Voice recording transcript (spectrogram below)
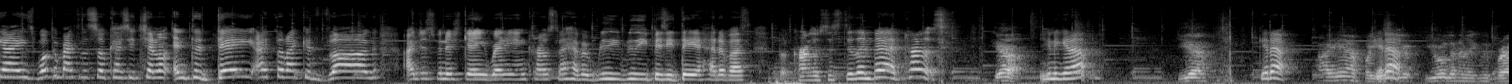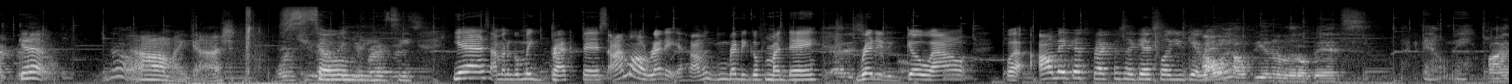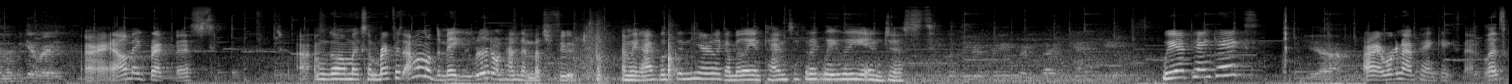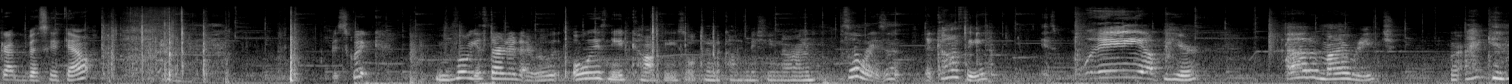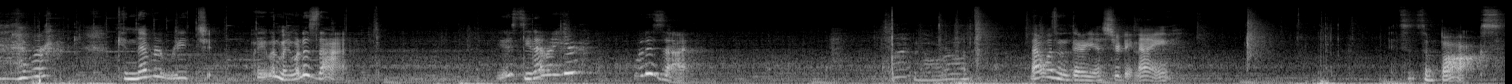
guys, welcome back to the So Cassie channel and today I thought I could vlog. I just finished getting ready and Carlos and I have a really really busy day ahead of us. But Carlos is still in bed. Carlos, Yeah, you gonna get up? yeah, Get up. I am, but Get you, up. you, were gonna make me breakfast. Get up. so- No. Oh my gosh. So lazy. breakfast? Yes, I'm gonna go make breakfast. I'm all ready. I'm ready to go for my day. Ready to go out. But I'll make us breakfast I guess while you get ready. I'll help you in a little bit. To help me. Fine, let me get ready. All right, I'll make breakfast. So I'm gonna make some breakfast. I don't know what to make. We really don't have that much food. I mean, I've looked in here like a million times, I feel like lately, and just. Look at your favorite, you like pancakes. We have pancakes? Yeah. All right, we're gonna have pancakes then. Let's grab the biscuit out. Bisquick. Before we get started, I really always need coffee, so I'll turn the coffee machine on. For some reason, the coffee is way up here, out of my reach, where I can never, can never reach it. Wait, wait a minute, what is that? You guys see that right here? What is that? What in the world? That wasn't there yesterday night. It's, it's a box.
